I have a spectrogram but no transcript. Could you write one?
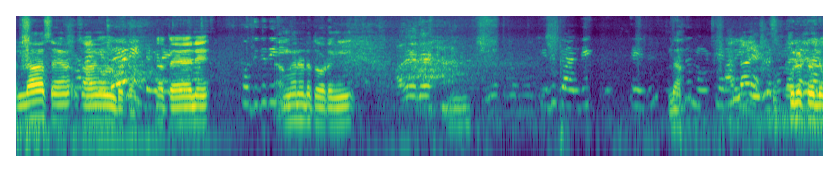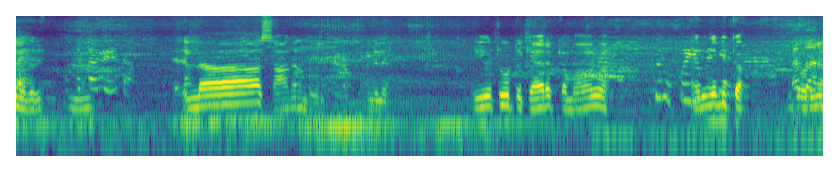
എല്ലാ സാധനങ്ങളും ഉണ്ട് കേട്ടോ. തേന്. അങ്ങനെ തുടങ്ങി. ഇത് ഗാന്ധി ഉപ്പിലിട്ടൽ മുതൽ എല്ലാ സാധനം ബീട്രൂട്ട് ക്യാരറ്റ് മാങ്ങ അരിഞ്ഞിക്ക. തുടങ്ങിയ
